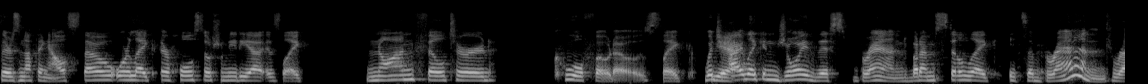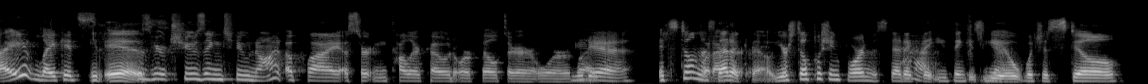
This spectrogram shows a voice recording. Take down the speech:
there's nothing else though or like their whole social media is like non-filtered cool photos like which Yeah. i like enjoy this brand but i'm still like it's a brand right like it's it is because you're choosing to not apply a certain color code or filter or like yeah. It's still an whatever. aesthetic though. You're still pushing forward an aesthetic Yeah. that you think is Yeah. you, which is still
